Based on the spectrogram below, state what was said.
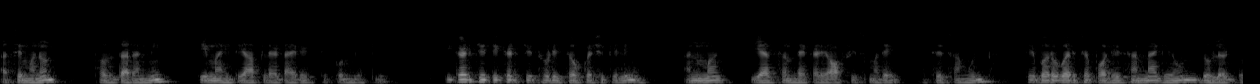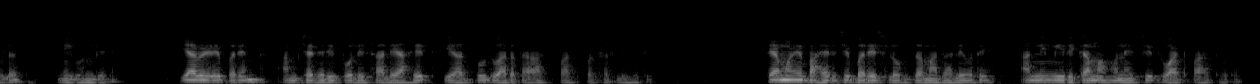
असे म्हणून फौजदारांनी ती माहिती आपल्या डायरीत टिपून घेतली. इकडची तिकडची थोडी चौकशी केली आणि मग या संध्याकाळी ऑफिसमध्ये असे सांगून ते बरोबरच्या पोलिसांना घेऊन डुलत डुलत निघून गेले. या वेळेपर्यंत आमच्या घरी पोलीस आले आहेत ही अद्भुत वार्ता आसपास पसरली होती. त्यामुळे बाहेरचे बरेच लोक जमा झाले होते आणि मी रिकामा होण्याचीच वाट पाहत होतो.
